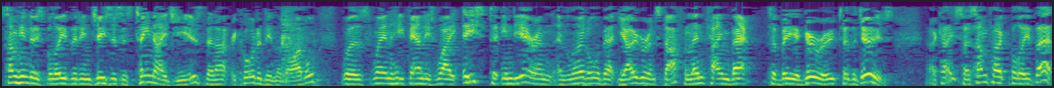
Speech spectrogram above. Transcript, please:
Some Hindus believe that in Jesus' teenage years, that aren't recorded in the Bible, was when he found his way east to India and, and learned all about yoga and stuff, and then came back to be a guru to the Jews. Okay, so some folk believe that.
